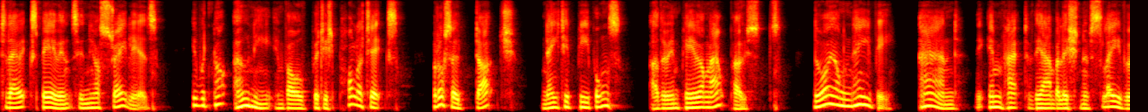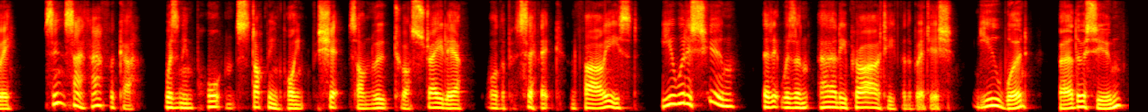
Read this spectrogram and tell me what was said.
to their experience in the Australias. It would not only involve British politics, but also Dutch, native peoples, other imperial outposts, the Royal Navy, and the impact of the abolition of slavery. Since South Africa was an important stopping point for ships en route to Australia or the Pacific and Far East, you would assume that it was an early priority for the British. You would further assume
